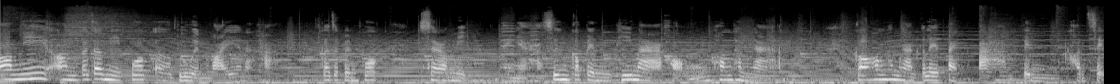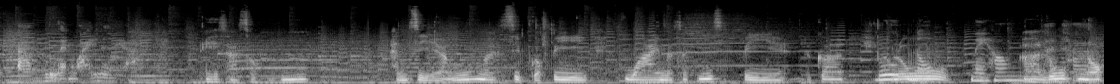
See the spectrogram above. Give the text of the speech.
อมนี่ออมก็จะมีพวกเอ่อบลูแอนไวท์นะคะ ก็จะเป็นพวกเซรามิกอะไรเงี้ยค่ะซึ่งก็เป็นที่มาของห้องทำงาน ก็ห้องทำงานก็เลยแต่งตามเป็นคอนเซ็ปต์ตามบลูแอนไวท์เลยค่ะเอสะสมแผ่นเสียงมาสิบกว่าปี วายมาสักยี่สิบปี แล้วก็รูปนรูกปในห้องอ่าทารูปข้าวนก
